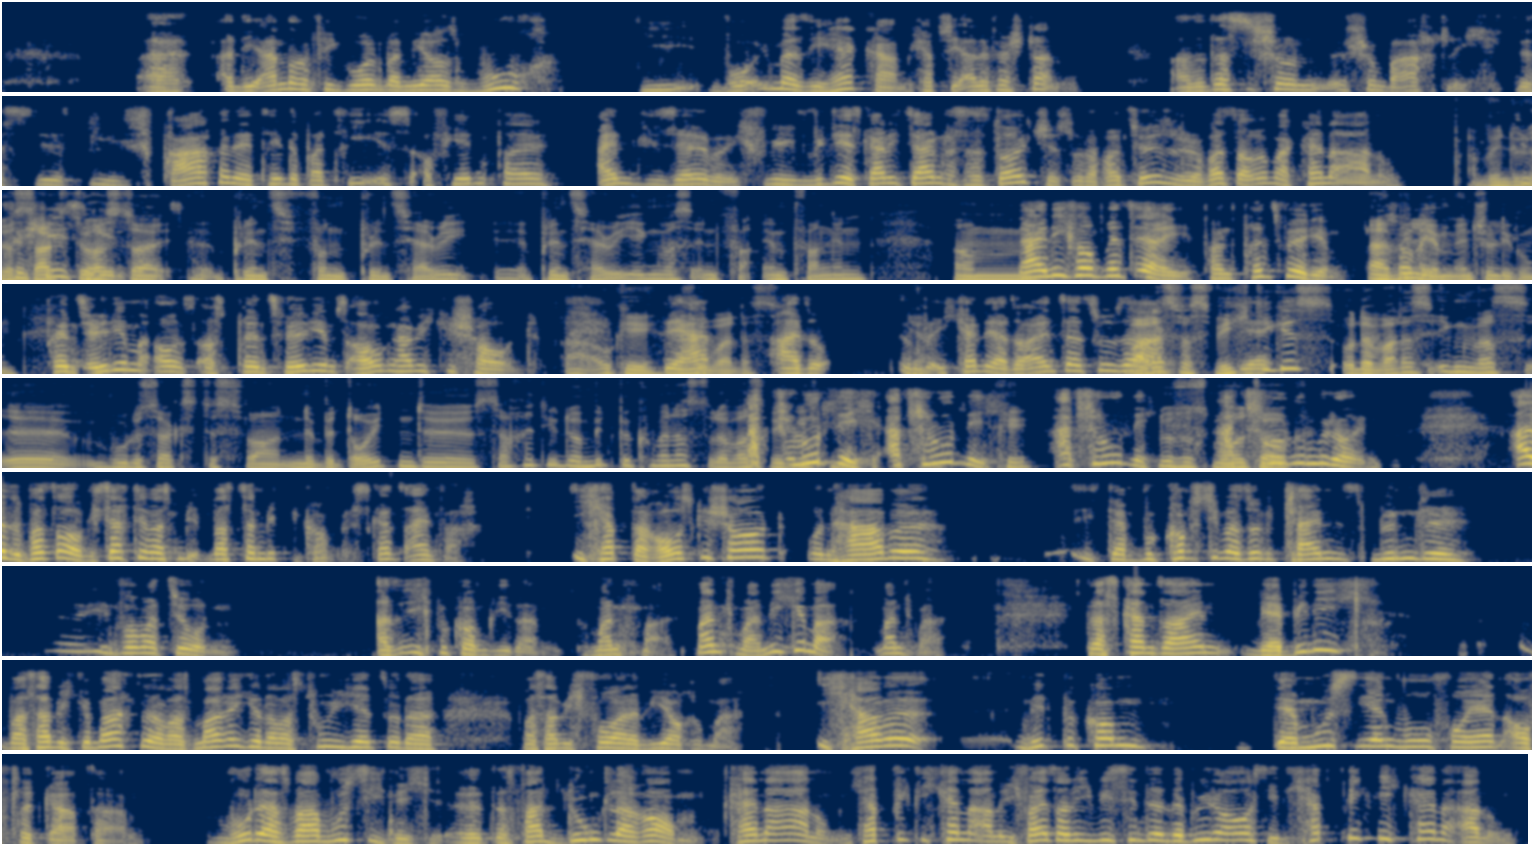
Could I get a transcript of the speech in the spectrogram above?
äh, die anderen Figuren bei mir aus dem Buch, die, wo immer sie herkamen, ich habe sie alle verstanden. Also das ist schon, schon beachtlich. Das, die, die Sprache der Telepathie ist auf jeden Fall eine dieselbe. Ich will, will jetzt gar nicht sagen, dass das Deutsch ist oder Französisch oder was auch immer, keine Ahnung. Aber wenn du, du das sagst, du hast da Prinz, von Prinz Harry, äh, Prinz Harry irgendwas empfangen. Ähm Nein, nicht von Prinz Harry, von Prinz William. Ah, Sorry. William, Entschuldigung. Prinz William, aus, aus Prinz Williams Augen habe ich geschaut. Ah, okay, Der so hat, war das. Also, ja. ich kann dir also eins dazu sagen. War das was Wichtiges der, oder war das irgendwas, äh, wo du sagst, das war eine bedeutende Sache, die du mitbekommen hast? Oder was absolut nicht, absolut nicht, okay. absolut nicht. Nur so absolut unbedeutend. Also, pass auf, ich sag dir, was, was da mitgekommen ist. Ganz einfach. Ich habe da rausgeschaut und habe da bekommst du immer so ein kleines Bündel äh, Informationen. Also ich bekomme die dann manchmal. Manchmal, nicht immer, manchmal. Das kann sein, wer bin ich, was habe ich gemacht oder was mache ich oder was tue ich jetzt oder was habe ich vor oder wie auch immer. Ich habe mitbekommen, der muss irgendwo vorher einen Auftritt gehabt haben. Wo das war, wusste ich nicht. Äh, das war ein dunkler Raum. Keine Ahnung. Ich habe wirklich keine Ahnung. Ich weiß auch nicht, wie es hinter der Bühne aussieht. Ich habe wirklich keine Ahnung.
